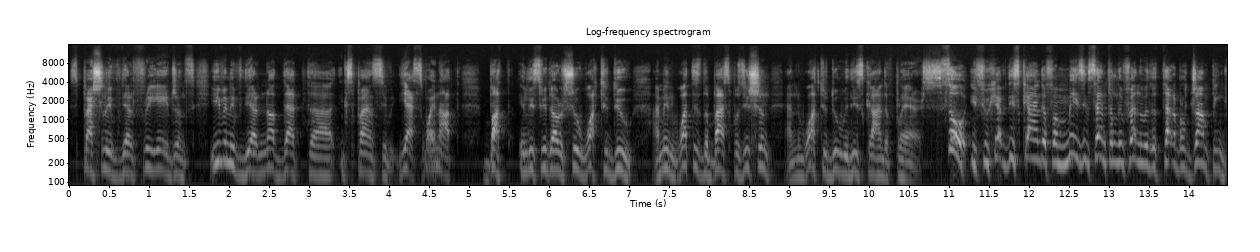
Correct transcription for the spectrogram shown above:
especially if they're free agents, even if they are not that uh, expensive. Yes, why not? But in this video, I'll show what to do. I mean, what is the best position and what to do with this kind of players. So, if you have this kind of amazing central defender with a terrible jumping,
